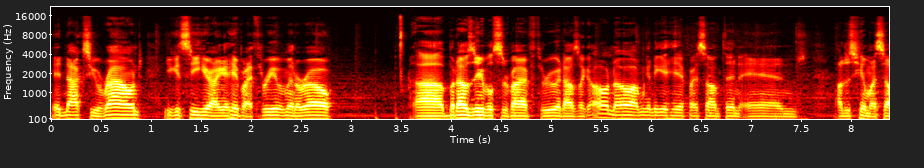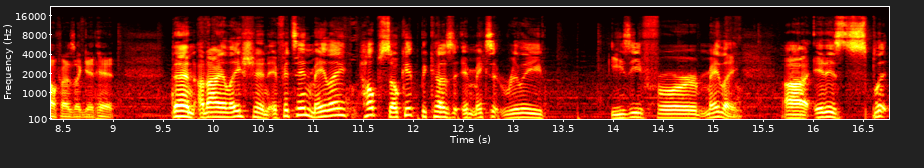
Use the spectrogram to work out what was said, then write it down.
It knocks you around. You can see here I got hit by three of them in a row. Uh, but I was able to survive through it. I was like, oh no, I'm going to get hit by something, and I'll just heal myself as I get hit. Then, Annihilation. If it's in melee, help soak it because it makes it really easy for melee. Uh, it is split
